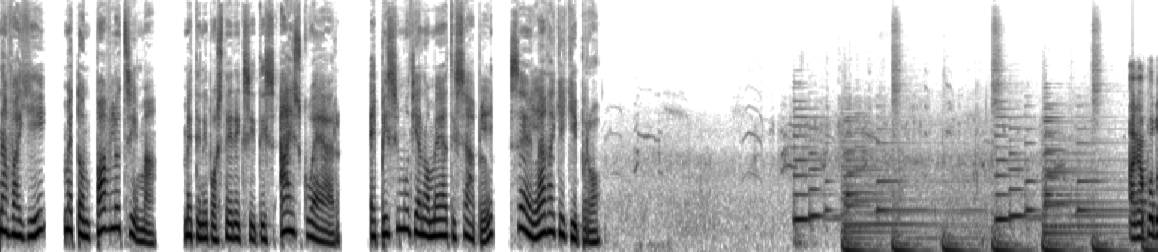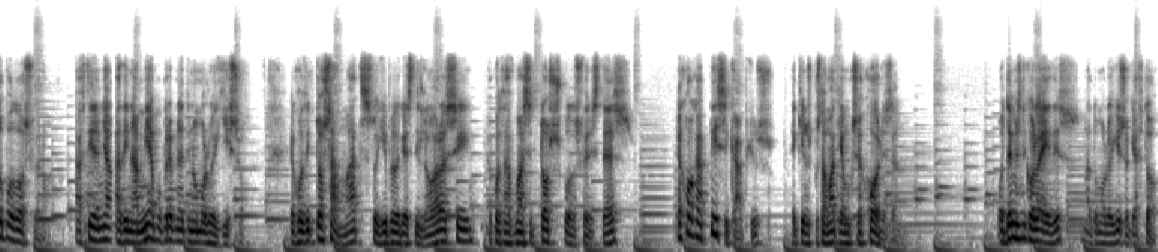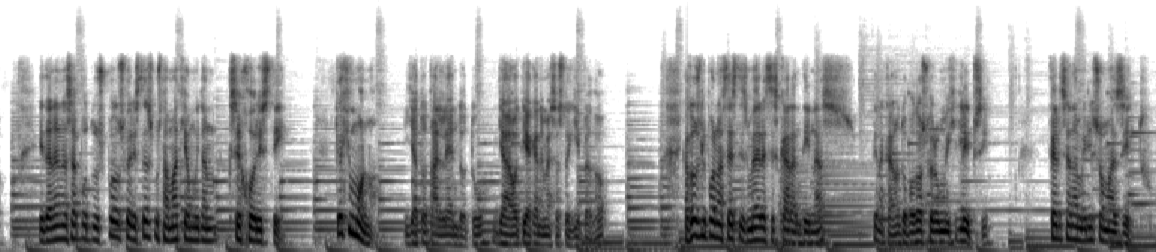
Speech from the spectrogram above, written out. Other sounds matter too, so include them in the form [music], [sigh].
Ναυαγή με τον Παύλο Τσίμα, με την υποστήριξη της iSquare, επίσημου διανομέα της Apple σε Ελλάδα και Κύπρο. Αγαπώ το ποδόσφαιρο. Αυτή είναι μια αδυναμία που πρέπει να την ομολογήσω. Έχω δει τόσα μάτς στο γήπεδο και στη τηλεόραση, έχω θαυμάσει τόσους ποδοσφαιριστές, έχω αγαπήσει κάποιους, εκείνους που στα μάτια μου ξεχώριζαν. Ο Ντέμις Νικολαίδης, να το ομολογήσω και αυτό, ήταν ένας από τους ποδοσφαιριστές που στα μάτια μου ήταν ξεχωριστή. Και όχι μόνο για το ταλέντο του, για ό,τι έκανε μέσα στο γήπεδο. Καθώς λοιπόν αυτές τις μέρες της καραντίνας, τι να κάνω, το ποδόσφαιρο μου έχει λείψει, θέλησα να μιλήσω μαζί του.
